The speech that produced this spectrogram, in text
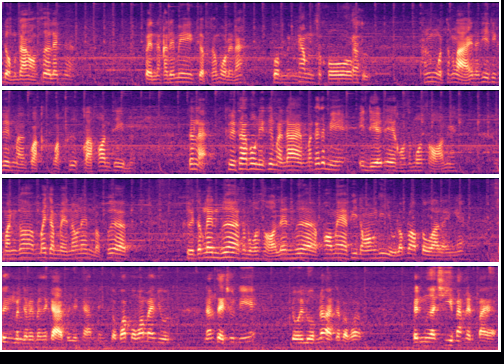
โด่งดังของเซอร์เล็กเนี่ยเป็นอะคาเดมี่เกือบทั้งหมดเลยนะพวกแคมสโคครับทั้งหมดทั้งหลายนะที่ที่ขึ้นมากว่ากว่าคือกว่าค่อนทีมเนี่ยนั่นแหละ คือถ้าพวกนี้ขึ้นมาได้ มันก็จะมีอินเดียเอของสโมสรเนี่ยมันก็ไม่จำเป็นต้องเล่นแบบเพื่อ คือต้องเล่นเพื่อสโมสรเล่นเพื่อ พ่อแม่พี่น้องที่อยู่รอบๆตัวอะไรอย่างเงี้ย ซึ่งมันจะเป็นบรรยากาศบรรยากาศหนึ่งแต่ว่าผมว่าแมนยูนักเตะชุดนี้ โดยรวมแล้วอาจจะแบบว่า เป็นมืออาชีพมากเกินไปอะ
